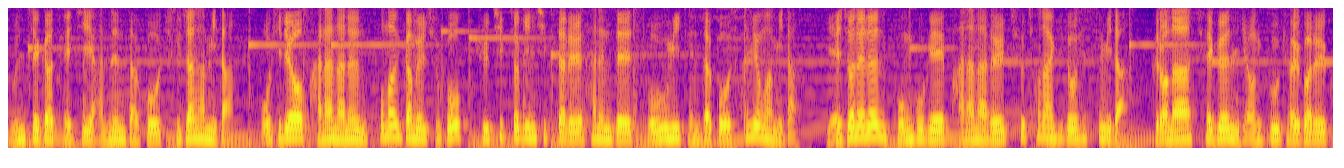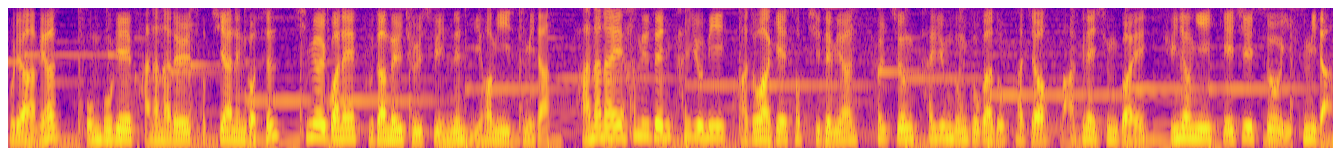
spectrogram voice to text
문제가 되지 않는다고 주장합니다. 오히려 바나나는 포만감을 주고 규칙적인 식사를 하는데 도움이 된다고 설명합니다. 예전에는 공복에 바나나를 추천하기도 했습니다. 그러나 최근 연구 결과를 고려하면 공복에 바나나를 섭취하는 것은 심혈관에 부담을 줄 수 있는 위험이 있습니다. 바나나에 함유된 칼륨이 과도하게 섭취되면 혈중 칼륨 농도가 높아져 마그네슘과의 균형이 깨질 수 있습니다.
